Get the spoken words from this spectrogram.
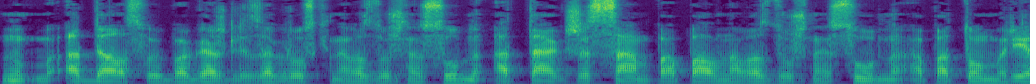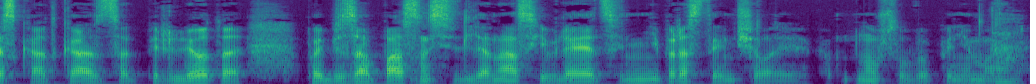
ну, отдал свой багаж для загрузки на воздушное судно, а также сам попал на воздушное судно, а потом резко отказывается от перелета, по безопасности для нас является непростым человеком. Ну, чтобы вы понимали.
